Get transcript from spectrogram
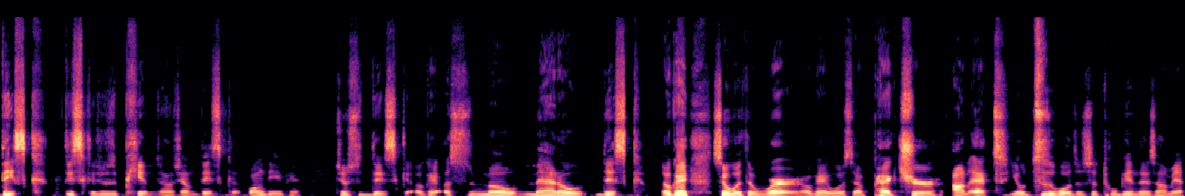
disc. Disc 就是片，像 disc 光碟片就是 disc. Okay, a small metal disc. Okay, so with a word, okay, with a picture on it，有字或者是图片在上面。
